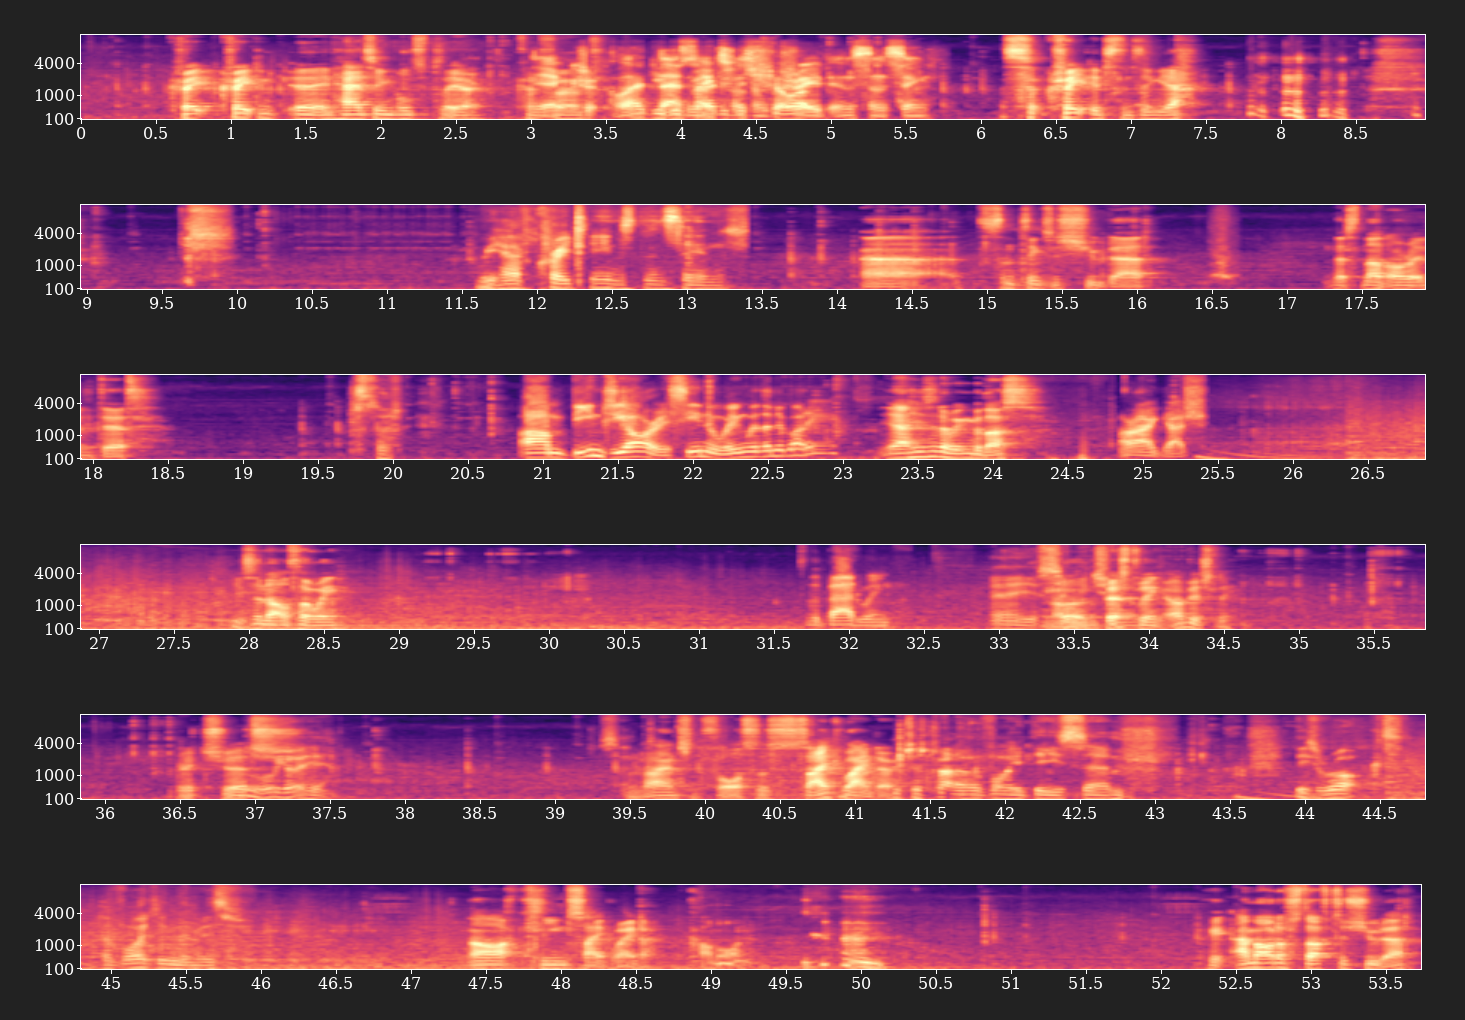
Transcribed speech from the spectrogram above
crate, crate uh, enhancing multiplayer Yeah, confirmed. cr- Glad you that decided makes for some show up. instancing. So crate instancing, yeah. We have crate instancing. Uh, something to shoot at. That's not already dead. Um, Beam GR, is he in the wing with anybody? Yeah, he's in the wing with us. Alright, gosh. He's in Alpha wing. The bad wing. yeah, you're No, the best wing, obviously. Richard, Ooh, what we got here? So, Alliance Forces Sidewinder. I'm just trying to avoid these um, these rocks. Avoiding them is Oh, clean Sidewinder. Come on. okay, I'm out of stuff to shoot at.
